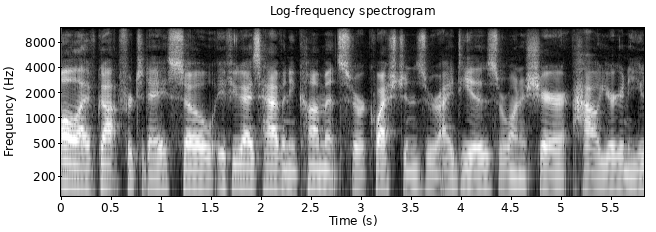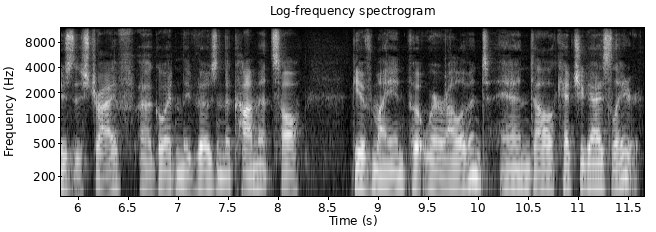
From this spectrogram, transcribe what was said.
all I've got for today. So if you guys have any comments or questions or ideas or want to share how you're going to use this drive, uh, go ahead and leave those in the comments. I'll give my input where relevant and I'll catch you guys later.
